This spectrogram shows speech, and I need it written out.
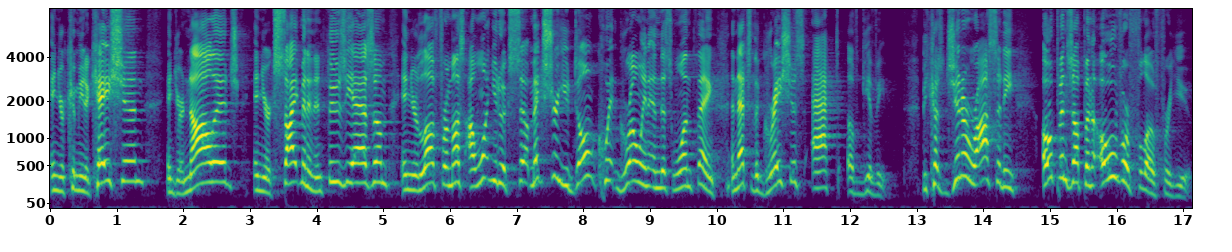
in your communication, in your knowledge, in your excitement and enthusiasm, in your love from us, I want you to accept, make sure you don't quit growing in this one thing, and that's the gracious act of giving. Because generosity opens up an overflow for you.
